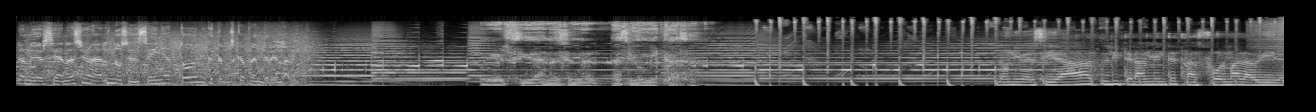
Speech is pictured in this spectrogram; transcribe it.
La Universidad Nacional nos enseña todo lo que tenemos que aprender en la vida. La Universidad Nacional ha sido mi casa. La universidad literalmente transforma la vida.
